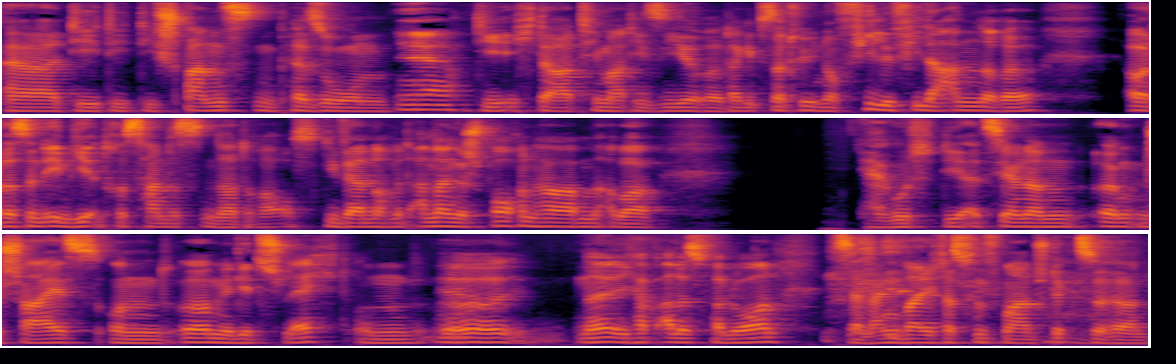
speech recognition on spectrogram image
äh, die, die, die spannendsten Personen, Ja. die ich da thematisiere. Da gibt's natürlich noch viele, viele andere, aber das sind eben die interessantesten da draus. Die werden noch mit anderen gesprochen haben, aber ja gut, die erzählen dann irgendeinen Scheiß und äh, mir geht's schlecht und Ja. äh, ne, ich habe alles verloren. Ist ja langweilig, das fünfmal am Stück zu hören.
